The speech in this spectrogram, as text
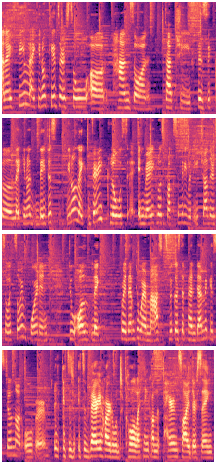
And I feel like you know kids are so uh, hands-on, touchy, physical. Like you know they just you know like very close in very close proximity with each other. So it's so important to all like for them to wear masks because the pandemic is still not over. It's, it's a very hard one to call. I think on the parent side, they're saying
